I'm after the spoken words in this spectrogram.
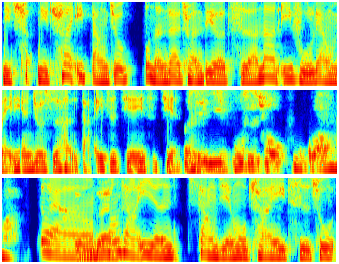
你穿你穿一档就不能再穿第二次了。那衣服量每天就是很大，一直借一直借，而且衣服是求曝光嘛。对啊，通常艺人上节目穿一次，除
